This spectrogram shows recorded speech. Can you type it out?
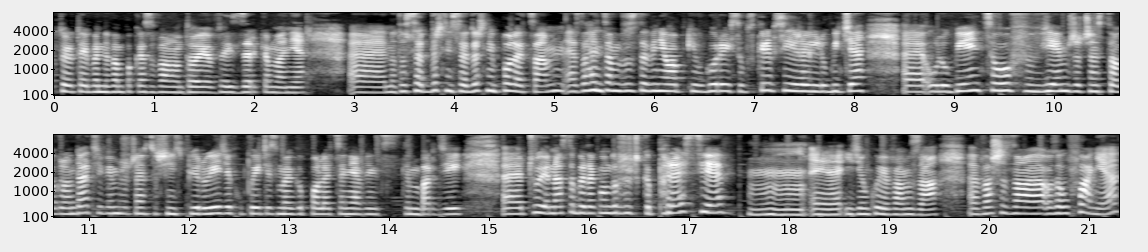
które tutaj będę Wam pokazywała, no to ja tutaj zerkam na nie, no to serdecznie, serdecznie polecam. Zachęcam do zostawienia łapki w górę i subskrypcji, jeżeli lubicie ulubieńców. Wiem, że często oglądacie, wiem, że często się inspirujecie, kupujecie z mojego polecenia, więc tym bardziej e, czuję na sobie taką troszeczkę presję mm, e, i dziękuję Wam za e, Wasze za, zaufanie.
